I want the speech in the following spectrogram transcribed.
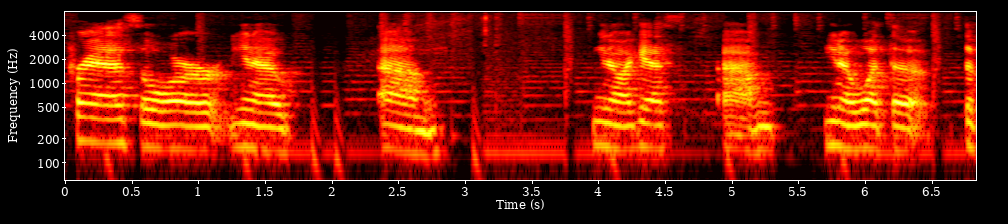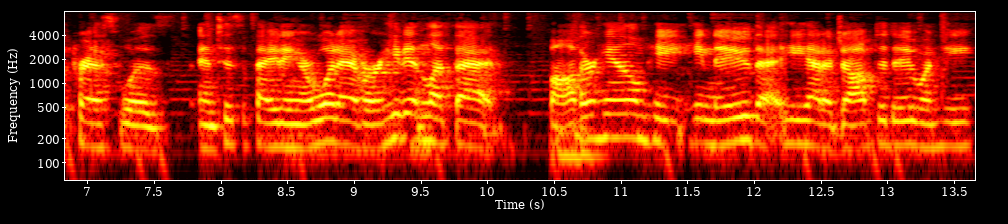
press or, you know, um, you know, I guess, um, you know, what the, the press was anticipating or whatever. He didn't let that bother him. He he knew that he had a job to do when he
